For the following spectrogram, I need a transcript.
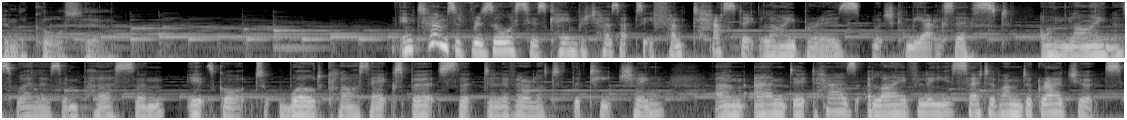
in the course here. In terms of resources, Cambridge has absolutely fantastic libraries which can be accessed online as well as in person. It's got world class experts that deliver a lot of the teaching, um, and it has a lively set of undergraduates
